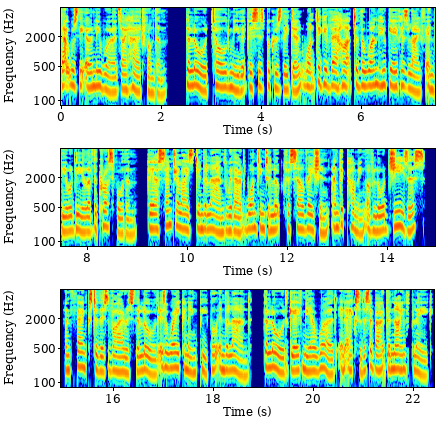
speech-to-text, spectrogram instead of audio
that was the only words I heard from them. The Lord told me that this is because they don't want to give their heart to the one who gave his life in the ordeal of the cross for them. They are centralized in the land without wanting to look for salvation and the coming of Lord Jesus, and thanks to this virus the Lord is awakening people in the land. The Lord gave me a word in Exodus about the ninth plague.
